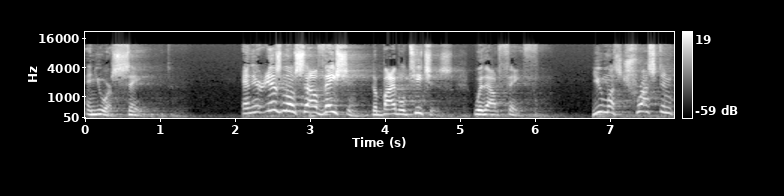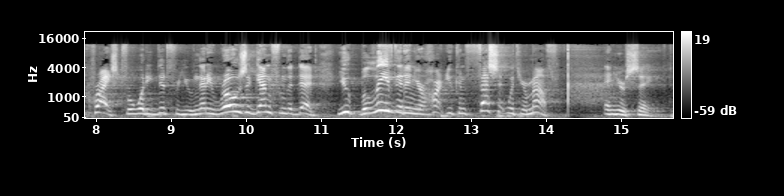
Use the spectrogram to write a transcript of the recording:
and you are saved. And there is no salvation, the Bible teaches, without faith. You must trust in Christ for what he did for you and that he rose again from the dead. You believe it in your heart, you confess it with your mouth, and you're saved.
